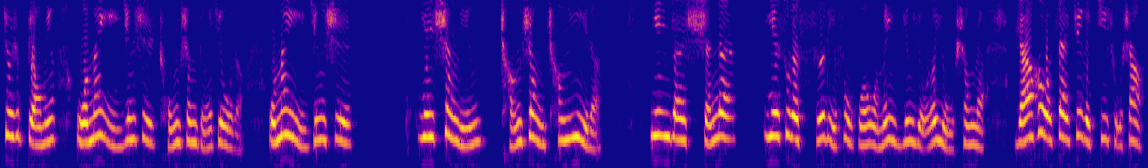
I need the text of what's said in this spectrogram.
就是表明我们已经是重生得救的，我们已经是因圣灵成圣称义的，因着神的耶稣的死里复活，我们已经有了永生了。然后在这个基础上，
